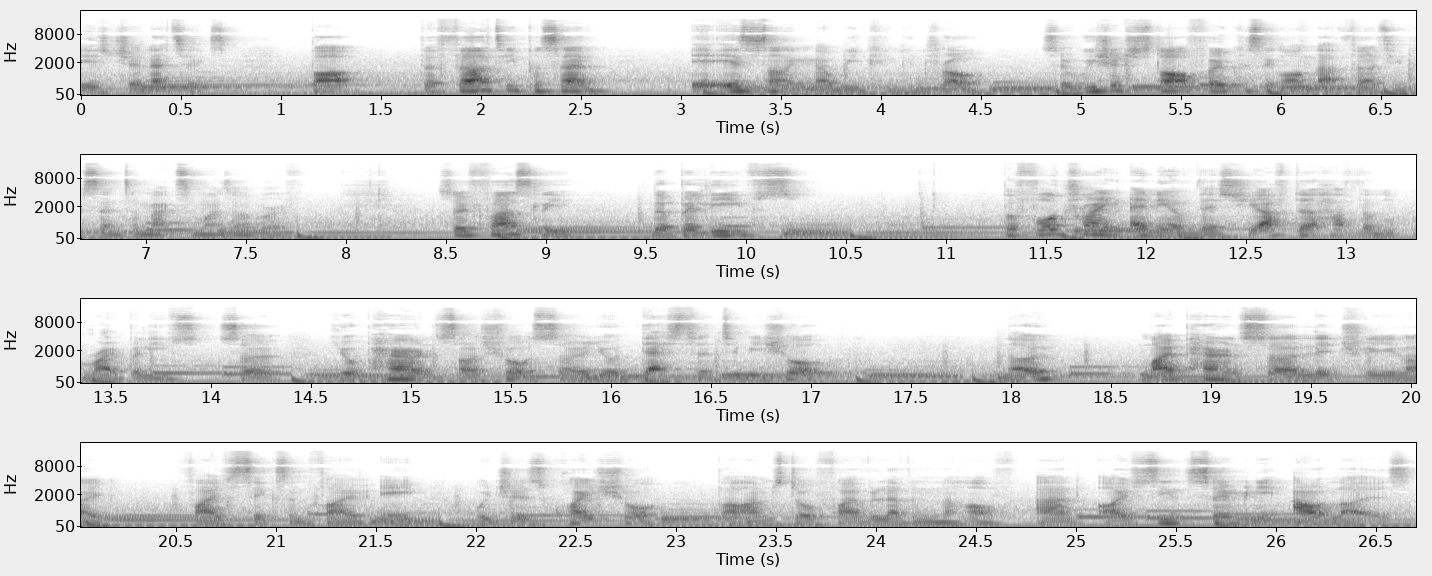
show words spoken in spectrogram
is genetics, but the 30% it is something that we can control. So we should start focusing on that 30% to maximize our growth. So firstly, the beliefs before trying any of this, you have to have the right beliefs. So your parents are short, so you're destined to be short. No, my parents are literally like five six and five eight, which is quite short, but I'm still five eleven and a half. And a half, and I've seen so many outliers.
